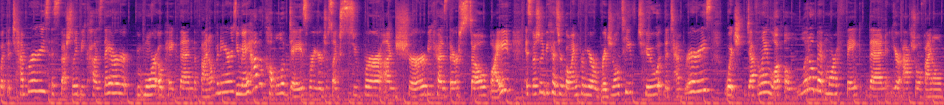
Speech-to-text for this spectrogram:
with the temporaries, especially because they are more opaque than the final veneers, you may have a couple of days where you're just like super unsure because they're so white, especially because you're going from your original teeth to the temporaries, which definitely look a little bit more fake than your actual final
